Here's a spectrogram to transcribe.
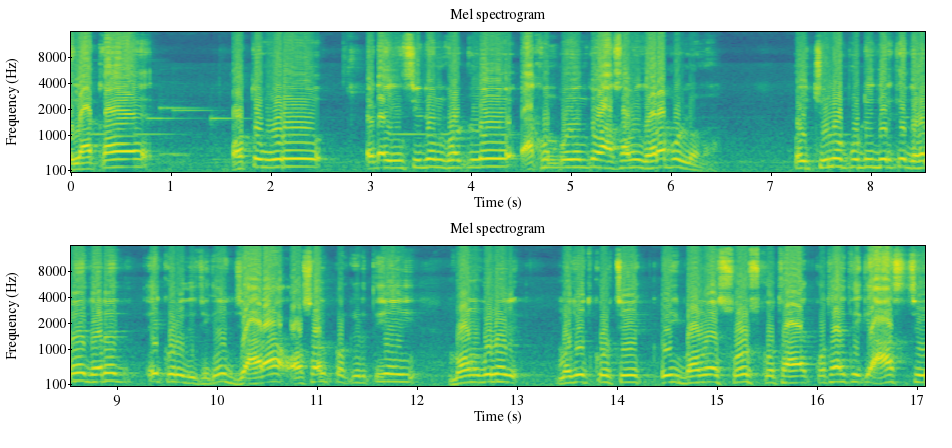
এলাকায় অত বড় একটা ইনসিডেন্ট ঘটলো, এখন পর্যন্ত আসামি ধরা পড়ল না। ওই চুনোপুটিদেরকে ধরে ধরে এ করে দিচ্ছে। কিন্তু যারা অসল প্রকৃতি এই বমগুলো মজুদ করছে, এই বমের সোর্স কোথায় কোথায় থেকে আসছে,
